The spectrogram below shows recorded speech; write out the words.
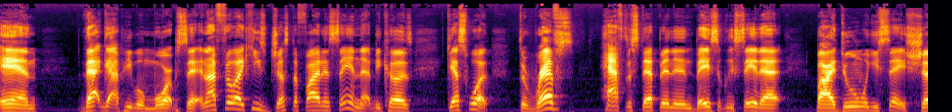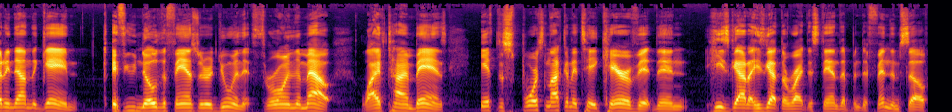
And that got people more upset. And I feel like he's justified in saying that because guess what? The refs have to step in and basically say that by doing what you say, shutting down the game. If you know the fans that are doing it, throwing them out, lifetime bans. If the sport's not going to take care of it, then he's got he's got the right to stand up and defend himself.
